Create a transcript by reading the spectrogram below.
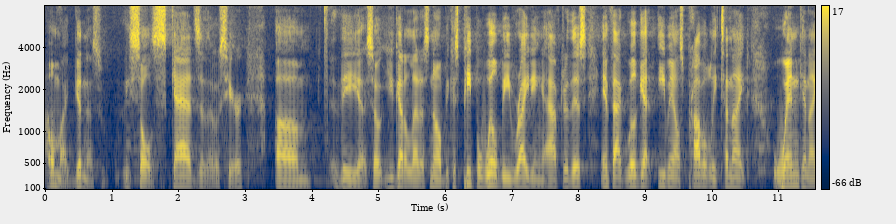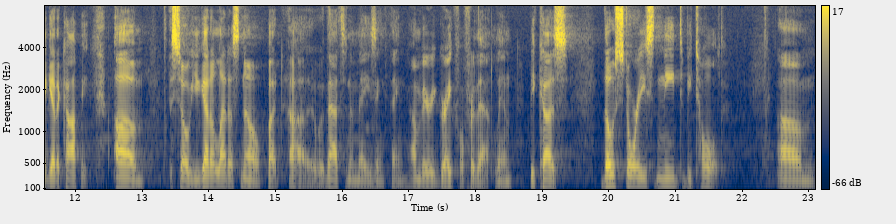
Oh my goodness, we sold scads of those here. Um, the uh, so you got to let us know because people will be writing after this. In fact, we'll get emails probably tonight. When can I get a copy? Um, so you got to let us know. But uh, that's an amazing thing. I'm very grateful for that, Lynn, because those stories need to be told. Um,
